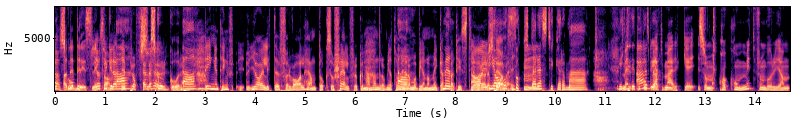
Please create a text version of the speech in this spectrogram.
lösgodis. Jag liksom. tycker att det är proffsskuggor. Ja. Det är ingenting, jag är lite för valhänt också själv för att kunna använda dem. Jag tar med Ja. dem och ber någon makeupartist göra Ja, det Ja, och mig. fuktades tycker jag de är riktigt, Men är riktigt det bra. ett märke som har kommit från början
